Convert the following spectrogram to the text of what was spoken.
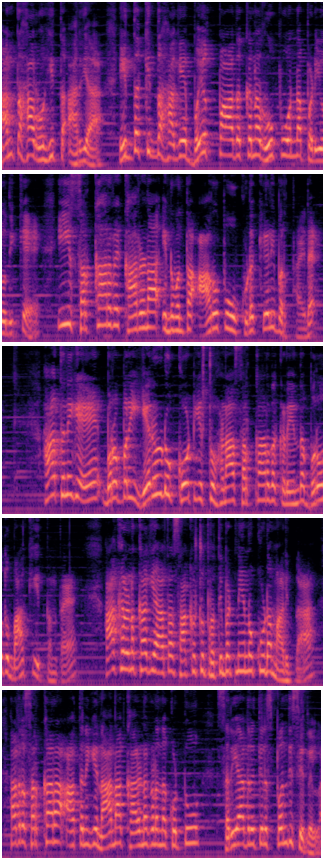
ಅಂತಹ ರೋಹಿತ್ ಆರ್ಯ ಇದ್ದಕ್ಕಿದ್ದ ಹಾಗೆ ಭಯೋತ್ಪಾದಕನ ರೂಪವನ್ನ ಪಡೆಯೋದಿಕ್ಕೆ ಈ ಸರ್ಕಾರವೇ ಕಾರಣ ಎನ್ನುವಂಥ ಆರೋಪವೂ ಕೂಡ ಕೇಳಿ ಬರ್ತಾ ಇದೆ. ಆತನಿಗೆ ಬರೋಬ್ಬರಿ ಎರಡು ಕೋಟಿಯಷ್ಟು ಹಣ ಸರ್ಕಾರದ ಕಡೆಯಿಂದ ಬರೋದು ಬಾಕಿ ಇತ್ತಂತೆ. ಆ ಕಾರಣಕ್ಕಾಗಿ ಆತ ಸಾಕಷ್ಟು ಪ್ರತಿಭಟನೆಯನ್ನು ಕೂಡ ಮಾಡಿದ್ದ. ಆದರೆ ಸರ್ಕಾರ ಆತನಿಗೆ ನಾನಾ ಕಾರಣಗಳನ್ನು ಕೊಟ್ಟು ಸರಿಯಾದ ರೀತಿಯಲ್ಲಿ ಸ್ಪಂದಿಸಿರಲಿಲ್ಲ.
